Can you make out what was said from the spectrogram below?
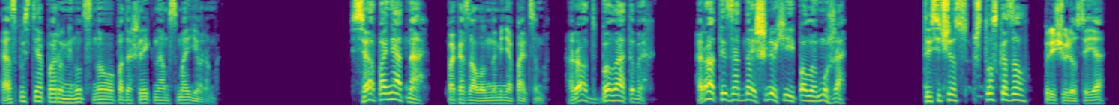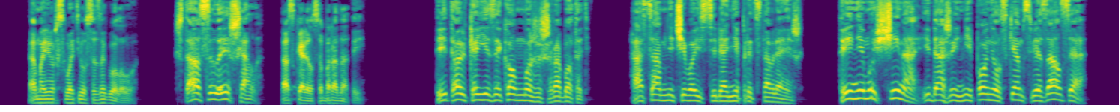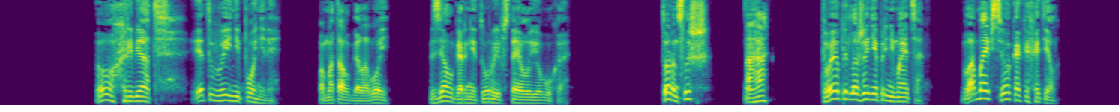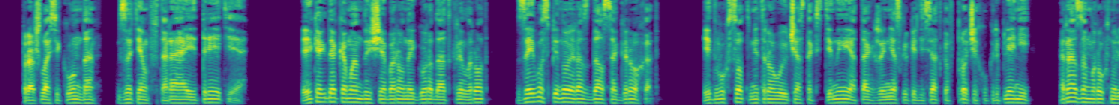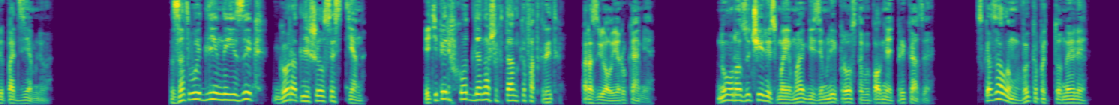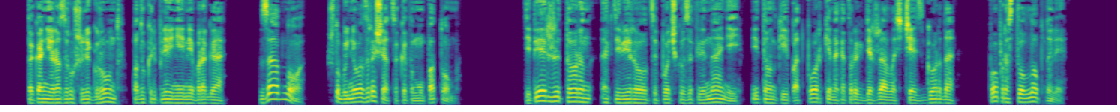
А спустя пару минут снова подошли к нам с майором. «Все понятно», — показал он на меня пальцем. «Род Булатовых. Род из одной шлюхи и полумужа. «Ты сейчас что сказал?» — прищурился я, а майор схватился за голову. «Что слышал?» — оскалился бородатый. «Ты только языком можешь работать, а сам ничего из себя не представляешь. Ты не мужчина и даже не понял, с кем связался». «Ох, ребят, это вы не поняли», — помотал головой, взял гарнитуру и вставил ее в ухо. «Торрен, слышишь? Ага. Твое предложение принимается. Ломай все, как и хотел». Прошла секунда, затем вторая и третья. И когда командующий обороной города открыл рот, за его спиной раздался грохот, и двухсотметровый участок стены, а также несколько десятков прочих укреплений разом рухнули под землю. За твой длинный язык город лишился стен. И теперь вход для наших танков открыт, — развел я руками. Ну, разучились мои маги Земли просто выполнять приказы. Сказал им выкопать туннели. Так они разрушили грунт под укреплениями врага. Заодно, чтобы не возвращаться к этому потом. Теперь же Торрен активировал цепочку заклинаний, и тонкие подпорки, на которых держалась часть города, попросту лопнули.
